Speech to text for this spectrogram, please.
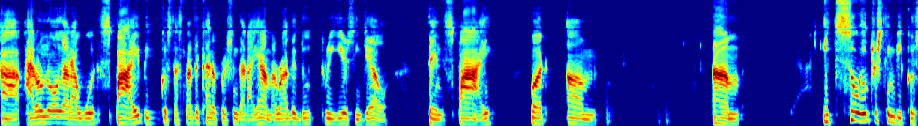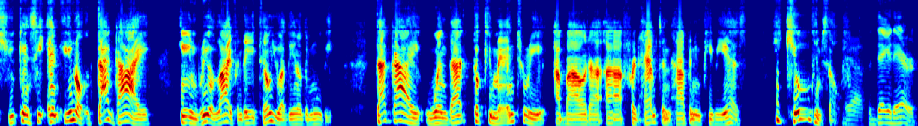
Uh, I don't know that I would spy because that's not the kind of person that I am. I'd rather do three years in jail than spy. But um, um, it's so interesting because you can see, and you know, that guy in real life, and they tell you at the end of the movie, that guy, when that documentary about uh, uh, Fred Hampton happened in PBS, he killed himself Yeah, the day it aired.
